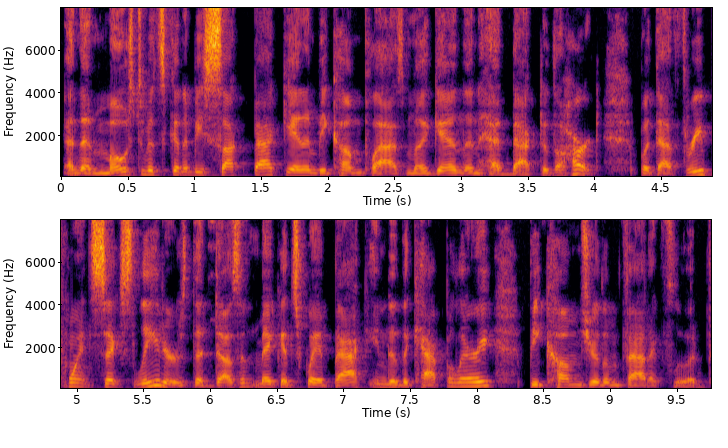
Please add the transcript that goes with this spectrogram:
And then most of it's going to be sucked back in and become plasma again, then head back to the heart. But that 3.6 liters that doesn't make its way back into the capillary becomes your lymphatic fluid.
